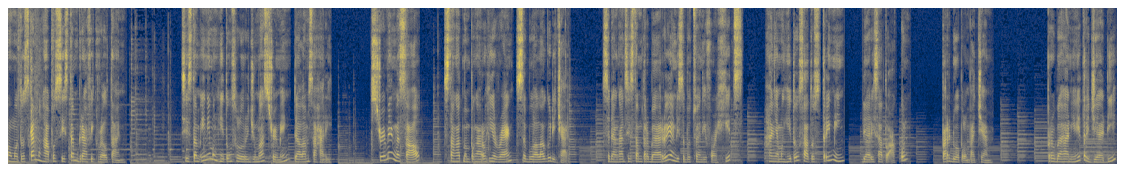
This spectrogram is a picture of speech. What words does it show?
memutuskan menghapus sistem grafik real-time Sistem ini menghitung seluruh jumlah streaming dalam sehari. Streaming massal sangat mempengaruhi rank sebuah lagu di chart. Sedangkan sistem terbaru yang disebut 24 hits hanya menghitung satu streaming dari satu akun per 24 jam. Perubahan ini terjadi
